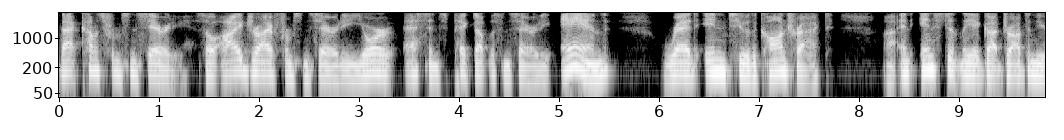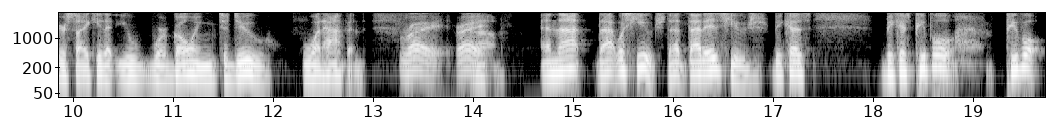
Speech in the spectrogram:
that comes from sincerity. So I drive from sincerity. Your essence picked up the sincerity and read into the contract uh, and instantly it got dropped into your psyche that you were going to do what happened Right. Right. Um, and that that was huge that that is huge because because people people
